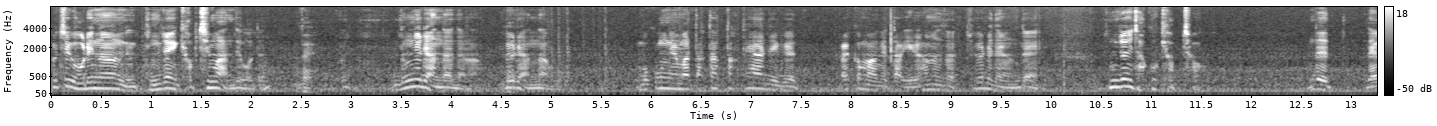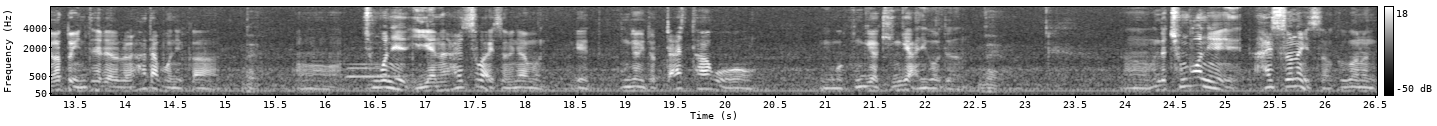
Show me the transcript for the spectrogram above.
솔직히 우리는 공정이 겹치면 안 되거든. 네. 능률이 안 나잖아. 효율이 안 나고. 목공일만 딱딱딱 해야지 이게 깔끔하게 딱 일을 하면서 효율이 되는데 공정이 자꾸 겹쳐. 근데 내가 또 인테리어를 하다 보니까 네. 어, 충분히 이해는 할 수가 있어. 왜냐면 이게 공정이 좀 짜릿하고 이게 뭐 분기가 긴 게 아니거든. 네. 어, 근데 충분히 할 수는 있어. 그거는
